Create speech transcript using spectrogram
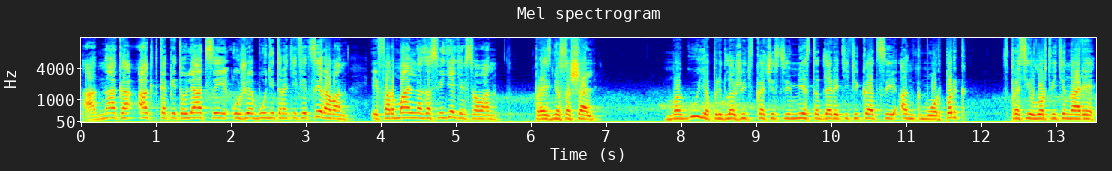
Однако акт капитуляции уже будет ратифицирован и формально засвидетельствован, произнес Ашаль. Могу я предложить в качестве места для ратификации Анкморпарк? спросил лорд ветеринари.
